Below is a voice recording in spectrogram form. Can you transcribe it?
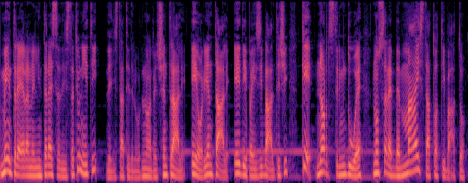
Mentre era nell'interesse degli Stati Uniti, degli Stati dell'Unione centrale e orientale e dei paesi baltici che Nord Stream 2 non sarebbe mai stato attivato.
